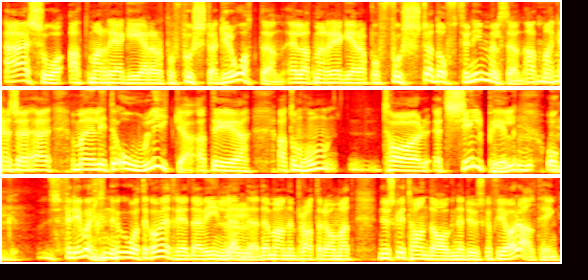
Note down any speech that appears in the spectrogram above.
är så att man reagerar på första gråten eller att man reagerar på första doftförnimmelsen. Att man kanske är, man är lite olika. Att, det är, att om hon tar ett chillpill och för det var, nu återkommer jag till det där vi inledde, där mannen pratade om att nu ska vi ta en dag när du ska få göra allting.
